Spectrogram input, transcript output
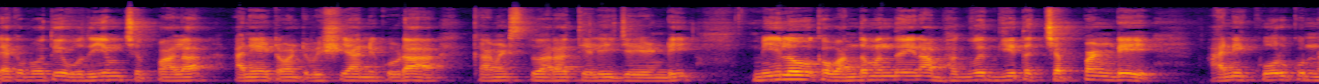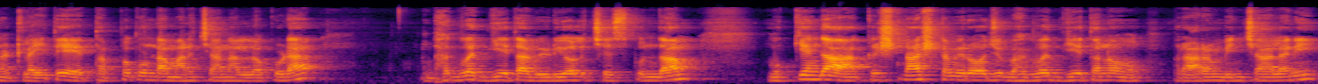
లేకపోతే ఉదయం చెప్పాలా అనేటువంటి విషయాన్ని కూడా కామెంట్స్ ద్వారా తెలియజేయండి. మీలో ఒక వంద మంది అయినా భగవద్గీత చెప్పండి అని కోరుకున్నట్లయితే తప్పకుండా మన ఛానల్లో కూడా భగవద్గీత వీడియోలు చేసుకుందాం. ముఖ్యంగా కృష్ణాష్టమి రోజు భగవద్గీతను ప్రారంభించాలని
